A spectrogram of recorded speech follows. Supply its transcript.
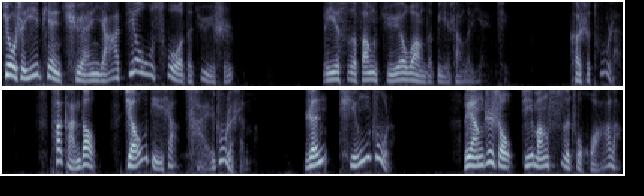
就是一片犬牙交错的巨石。李四方绝望地闭上了眼睛，可是突然，他感到脚底下踩住了什么，人停住了，两只手急忙四处划拉，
